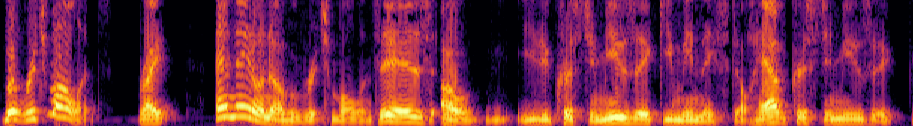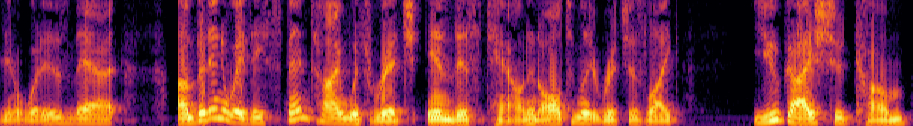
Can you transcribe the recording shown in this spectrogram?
But Rich Mullins, right? And they don't know who Rich Mullins is. Oh, you do Christian music. You mean they still have Christian music? You know, what is that? Um, but anyway, they spend time with Rich in this town. And ultimately, Rich is like, you guys should come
